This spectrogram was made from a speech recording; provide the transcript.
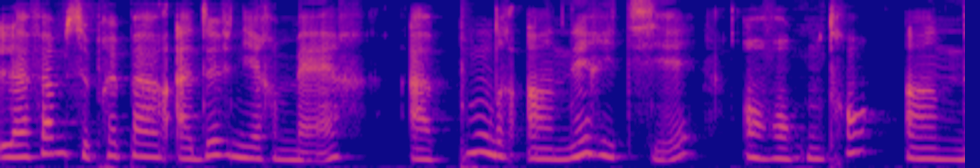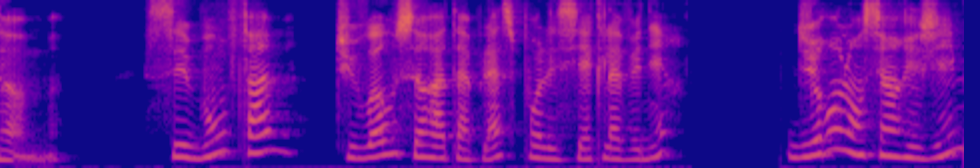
la femme se prépare à devenir mère, à pondre un héritier en rencontrant un homme. C'est bon, femme? Tu vois où sera ta place pour les siècles à venir? Durant l'Ancien Régime,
